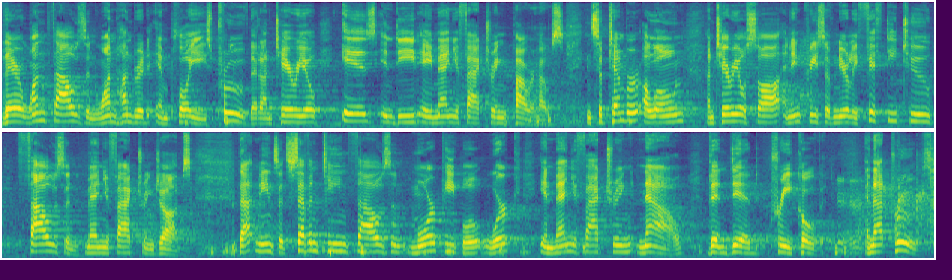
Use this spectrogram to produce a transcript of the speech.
Their 1,100 employees prove that Ontario is indeed a manufacturing powerhouse. In September alone, Ontario saw an increase of nearly 52,000 manufacturing jobs. That means that 17,000 more people work in manufacturing now than did pre-COVID. And that proves that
